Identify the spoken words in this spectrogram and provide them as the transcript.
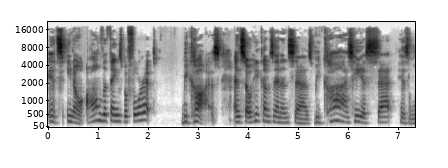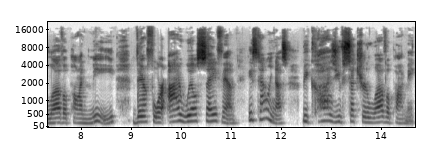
it's, you know, all the things before it, because. And so he comes in and says, Because he has set his love upon me, therefore I will save him. He's telling us, Because you've set your love upon me.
